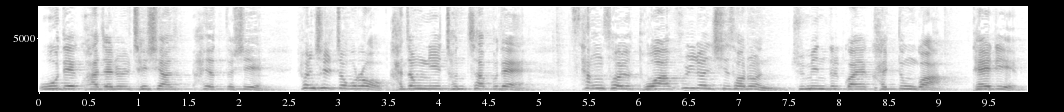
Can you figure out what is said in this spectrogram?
5대 과제를 제시하였듯이 현실적으로 가정리 전차 부대 상설 도하 훈련 시설은 주민들과의 갈등과 대립,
